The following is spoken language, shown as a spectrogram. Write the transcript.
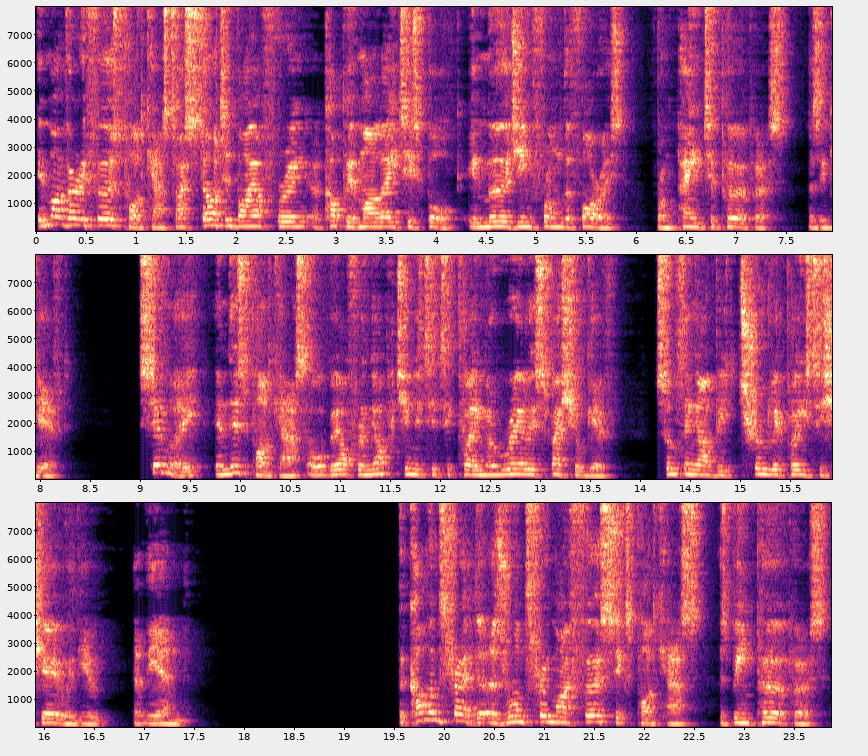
In my very first podcast, I started by offering a copy of my latest book, Emerging from the Forest From Pain to Purpose, as a gift. Similarly, in this podcast, I will be offering the opportunity to claim a really special gift, something I'd be truly pleased to share with you at the end. The common thread that has run through my first six podcasts has been purpose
